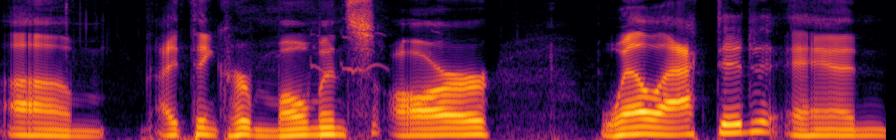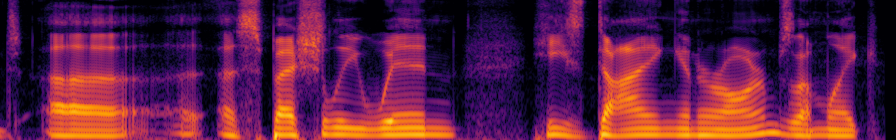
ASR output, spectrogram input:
Um, I think her moments are well acted, and uh, especially when he's dying in her arms, I'm like,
